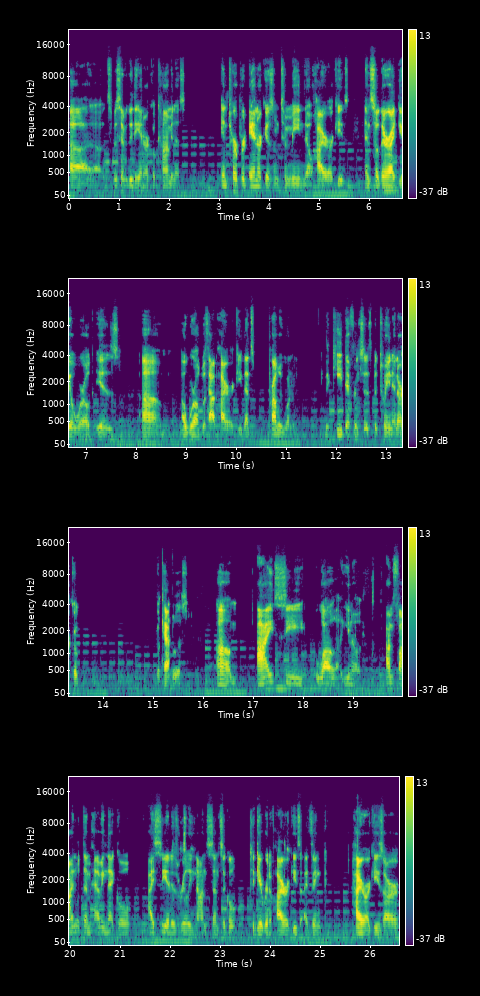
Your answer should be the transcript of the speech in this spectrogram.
uh, specifically the anarcho-communists, interpret anarchism to mean no hierarchies, and so their ideal world is um, a world without hierarchy. That's probably one of the key differences between anarcho capitalists. Um, I see, while you know, I'm fine with them having that goal. I see it as really nonsensical to get rid of hierarchies. I think hierarchies are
